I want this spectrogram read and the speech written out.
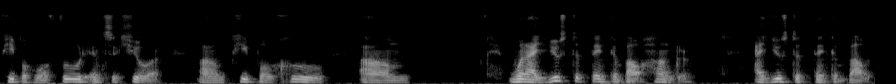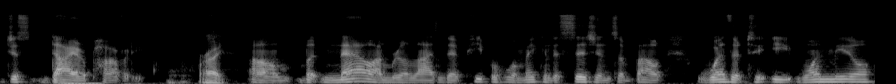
people who are food insecure, um, people who um, when I used to think about hunger, I used to think about just dire poverty. Right. Um, but now I'm realizing there are people who are making decisions about whether to eat one meal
